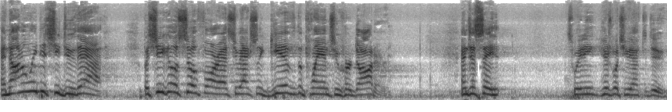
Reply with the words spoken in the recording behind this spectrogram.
And not only did she do that, but she goes so far as to actually give the plan to her daughter and just say, Sweetie, here's what you have to do.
